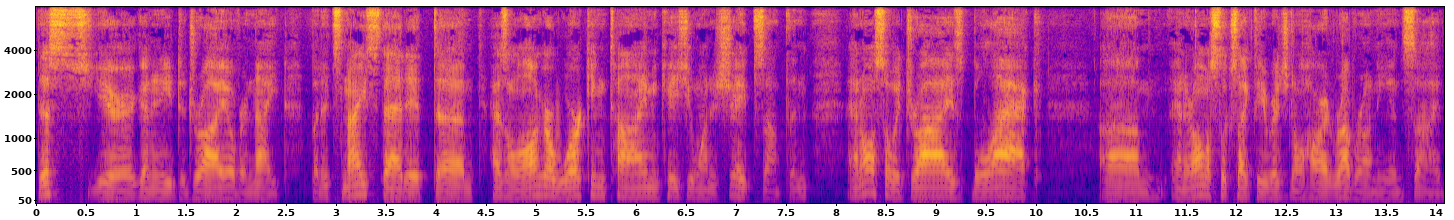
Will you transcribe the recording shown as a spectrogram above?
This you're going to need to dry overnight, but it's nice that it uh, has a longer working time in case you want to shape something, and also it dries black. Um, and it almost looks like the original hard rubber on the inside.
